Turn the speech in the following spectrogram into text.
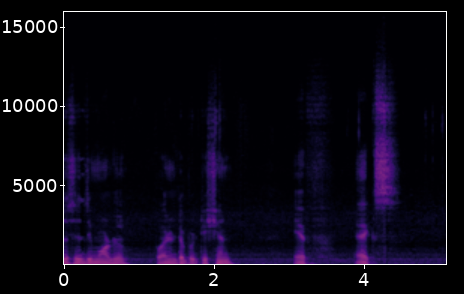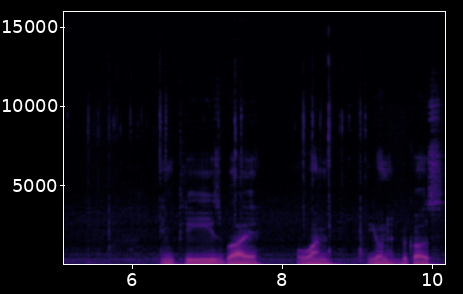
this is the model for interpretation. If x increase by one unit because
